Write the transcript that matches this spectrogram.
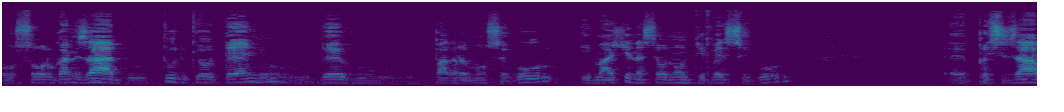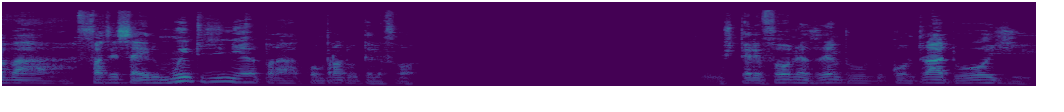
eu sou organizado, tudo que eu tenho, devo pagar meu seguro. Imagina se eu não tivesse seguro, precisava fazer sair muito dinheiro para comprar o telefone. Os telefones, exemplo, do contrato hoje,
